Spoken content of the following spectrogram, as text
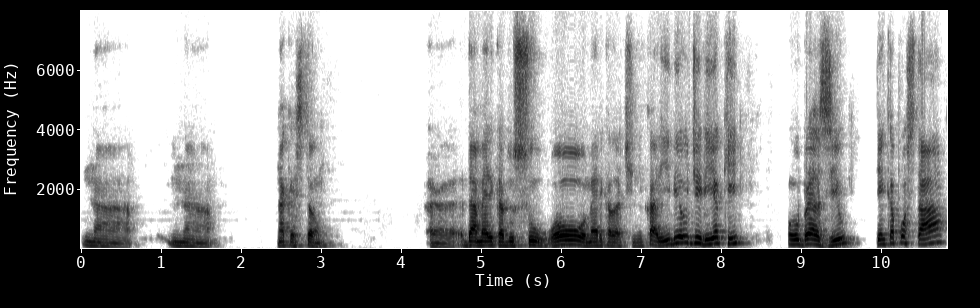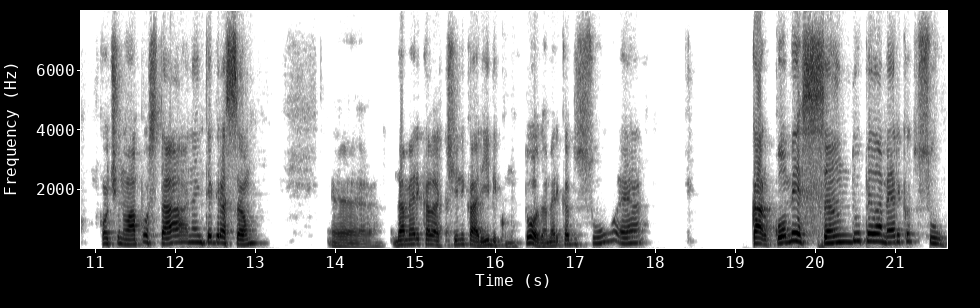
na, na, na questão eh, da América do Sul ou América Latina e Caribe, eu diria que o Brasil tem que apostar, continuar a apostar na integração é, da América Latina e Caribe como um todo. A América do Sul é, claro, começando pela América do Sul,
